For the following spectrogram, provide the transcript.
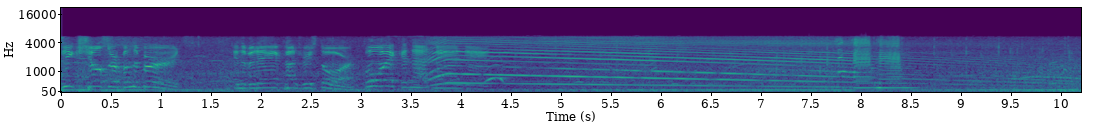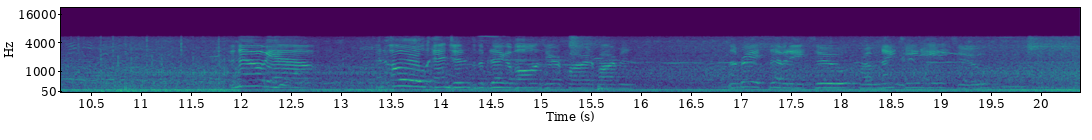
Seek shelter from the birds in the Bodega Country Store. Boy, can that man dance. And now we have an old engine from the Bodega Volunteer Fire Department, number 8782 from 1982.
